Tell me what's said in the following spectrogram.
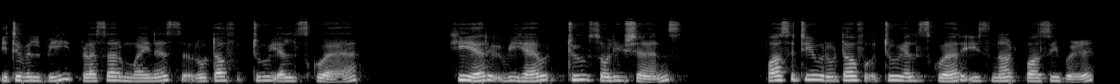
It will be plus or minus root of 2l square. Here we have two solutions. Positive root of 2l square is not possible.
